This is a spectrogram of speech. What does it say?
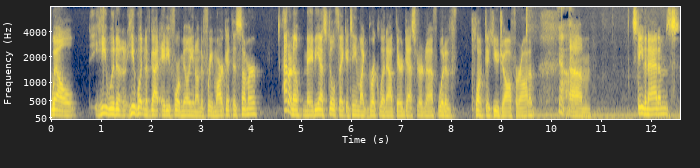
well, he wouldn't he wouldn't have got 84 million on the free market this summer, I don't know. Maybe I still think a team like Brooklyn out there, desperate enough, would have plunked a huge offer on him. Yeah. Um, Steven Adams,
